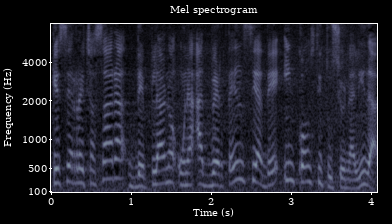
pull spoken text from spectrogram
que se rechazara de plano una advertencia de inconstitucionalidad.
